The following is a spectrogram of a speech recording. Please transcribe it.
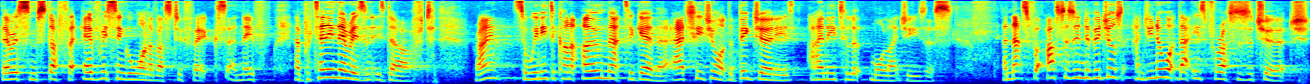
There is some stuff for every single one of us to fix. And, if, and pretending there isn't is daft, right? So we need to kind of own that together. Actually, do you know what? The big journey is I need to look more like Jesus. And that's for us as individuals. And you know what? That is for us as a church.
